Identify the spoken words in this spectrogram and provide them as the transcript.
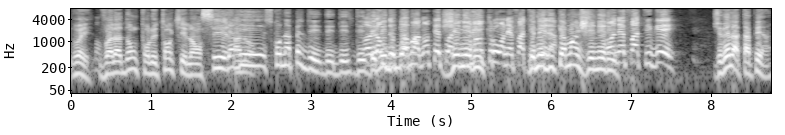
Oui, voilà donc pour le temps qui est lancé. Il y a Alors, des, ce qu'on appelle des, des, des, des- Oh, des langue de bois, médicaments pardon, mens génériques. trop, on est fatigué, des là. médicaments On génériques. est fatigué. Je vais la taper. Hein.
